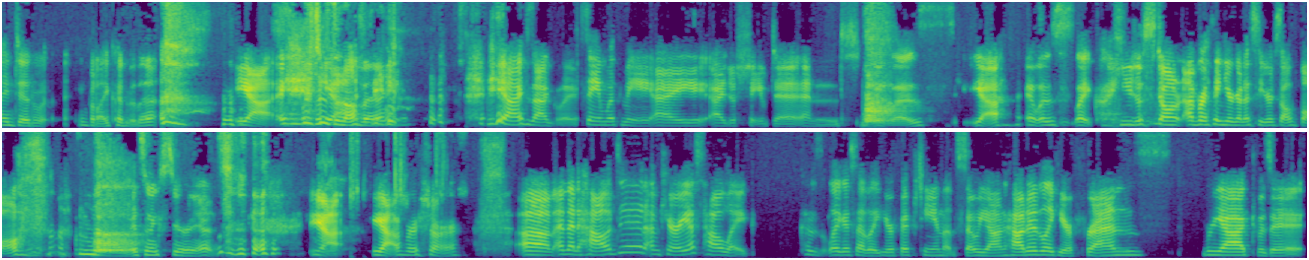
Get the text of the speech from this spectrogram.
I did what, I could with it. Yeah. Which is yeah. nothing. yeah, exactly. Same with me. I I just shaved it and it was yeah, it was like you just don't ever think you're gonna see yourself bald. no, it's an experience. Yeah. Yeah, for sure. Um and then how did I'm curious how like because like I said, like you're 15, that's so young. How did like your friends react? Was it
